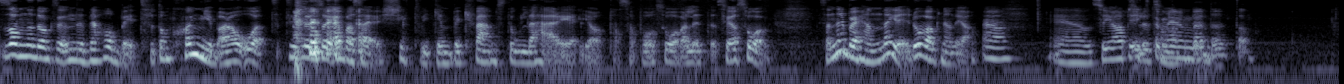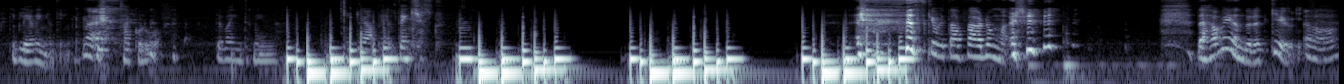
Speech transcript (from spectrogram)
Somnade också under The Hobbit. För de sjöng ju bara och åt. Till slut så jag bara såhär, shit vilken bekväm stol det här är. Jag passar på att sova lite. Så jag sov. Sen när det började hända grejer, då vaknade jag. Ja. Eh, Så jag absolut Gick det med den där dejten? Det blev ingenting. Nej. Tack och lov. Det var inte min, min grabb helt enkelt. Ska vi ta fördomar? Det här var ju ändå rätt kul. Ja.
